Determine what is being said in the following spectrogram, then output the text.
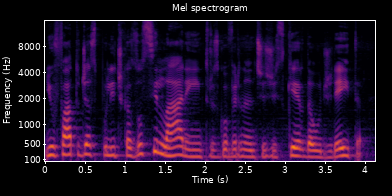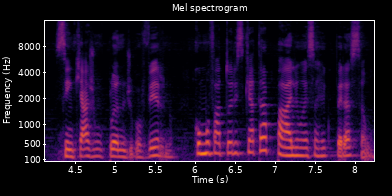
e o fato de as políticas oscilarem entre os governantes de esquerda ou direita, sem que haja um plano de governo, como fatores que atrapalham essa recuperação.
